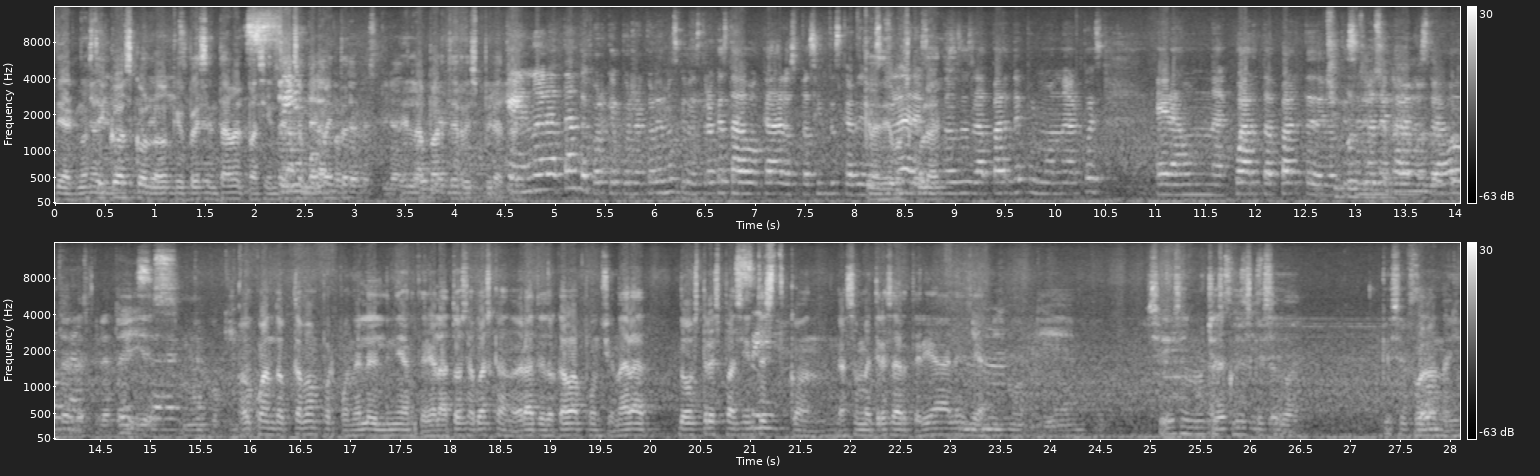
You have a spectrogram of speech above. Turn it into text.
diagnósticos con lo que presentaba el paciente en su momento. parte respiratoria, En la parte ¿no? que respiratoria. no era tanto porque pues recordemos que nuestra hoja estaba abocada a los pacientes Cardiovasculares. entonces la parte pulmonar pues era una cuarta parte de lo Sí, que se manejaba en nuestra la parte hoja. respiratoria y es muy poquito. O cuando optaban por ponerle línea arterial a todos, ¿te acuerdas cuando era, te tocaba funcionar a dos, tres pacientes Sí. con gasometrías arteriales? al Ya. mismo tiempo. Sí, son muchas Pero cosas sí que se, que se fueron ahí.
